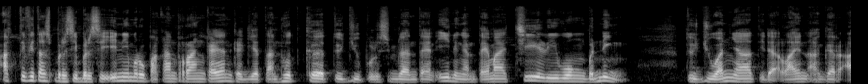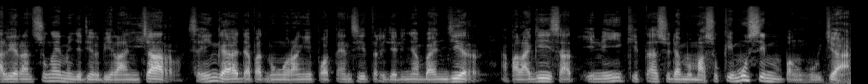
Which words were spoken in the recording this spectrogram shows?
Aktivitas bersih-bersih ini merupakan rangkaian kegiatan HUT ke-79 TNI dengan tema Ciliwung Bening. Tujuannya tidak lain agar aliran sungai menjadi lebih lancar, sehingga dapat mengurangi potensi terjadinya banjir. Apalagi saat ini kita sudah memasuki musim penghujan.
